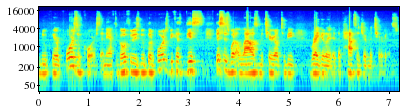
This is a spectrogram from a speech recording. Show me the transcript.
Nuclear pores, of course. And they have to go through these nuclear pores because this, this is what allows material to be regulated, the passage of materials.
